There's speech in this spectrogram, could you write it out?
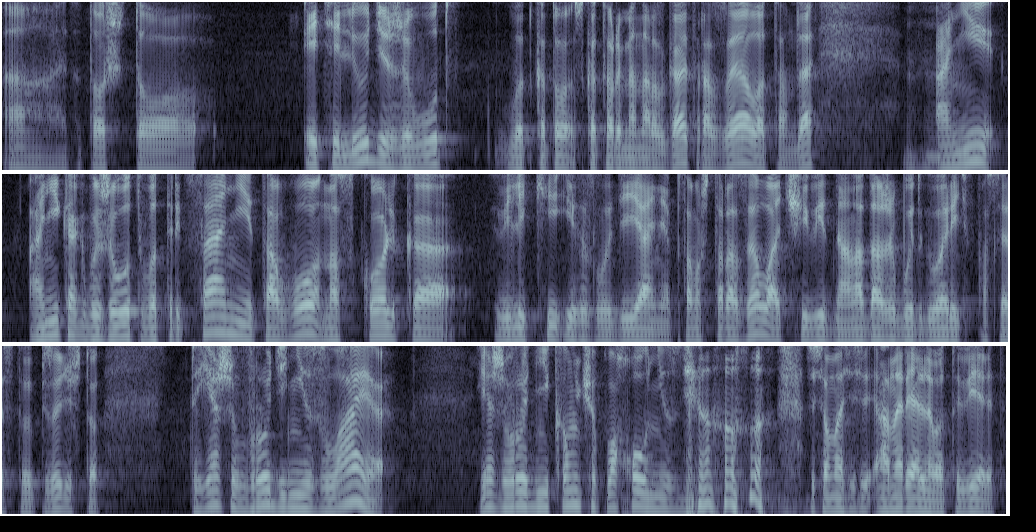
А, это то, что эти люди живут, вот с которыми она разговаривает, Розелла там, да, они, они как бы живут в отрицании того, насколько велики их злодеяния. Потому что Розелла, очевидно, она даже будет говорить впоследствии в эпизоде, что да я же вроде не злая, я же вроде никому ничего плохого не сделал. То есть она, она реально в это верит.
